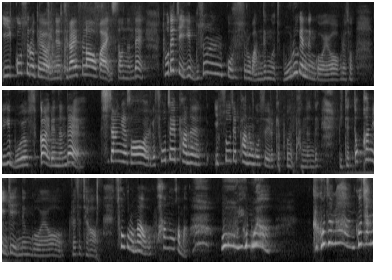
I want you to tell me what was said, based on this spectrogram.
이 꽃으로 되어 있는 드라이 플라워가 있었는데 도대체 이게 무슨 꽃으로 만든 건지 모르겠는 거예요. 그래서 이게 뭐였을까 이랬는데 시장에서 이렇게 소재 파는 잎 소재 파는 곳을 이렇게 보- 봤는데 밑에 떡하니 이게 있는 거예요. 그래서 제가 속으로 막 환호가 막 오 이거 뭐야 그거잖아 이거잖아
